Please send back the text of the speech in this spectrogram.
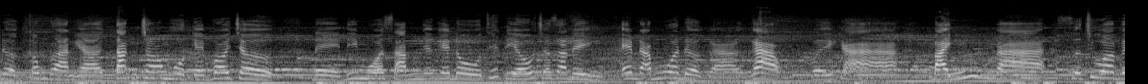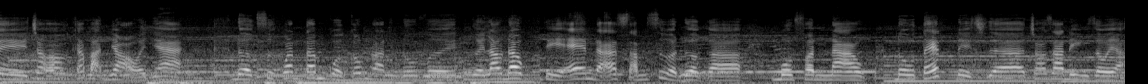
được công đoàn à, tặng cho một cái voucher để đi mua sắm những cái đồ thiết yếu cho gia đình. Em đã mua được à, gạo với cả bánh và sữa chua về cho các bạn nhỏ ở nhà được sự quan tâm của công đoàn đối với người lao động thì em đã sắm sửa được ờ, một phần nào đồ Tết để ờ, cho gia đình rồi ạ.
